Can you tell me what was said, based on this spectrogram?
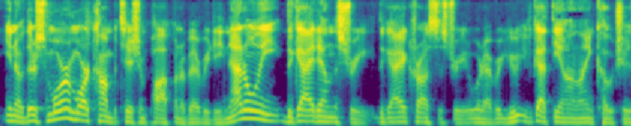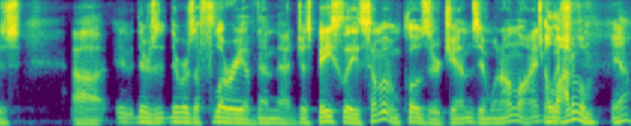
you know, there's more and more competition popping up every day. Not only the guy down the street, the guy across the street, or whatever. You, you've got the online coaches. Uh, there's there was a flurry of them that just basically some of them closed their gyms and went online. A lot of them. Yeah.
